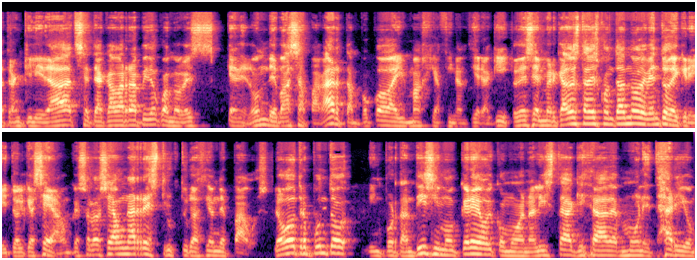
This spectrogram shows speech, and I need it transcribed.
la tranquilidad se te acaba rápido cuando ves que de dónde vas a pagar. Tampoco hay magia financiera aquí. Entonces, el mercado está descontando evento de crédito, el que sea, aunque solo sea una reestructuración de pagos. Luego, otro punto importantísimo, creo, y como analista quizá monetario,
